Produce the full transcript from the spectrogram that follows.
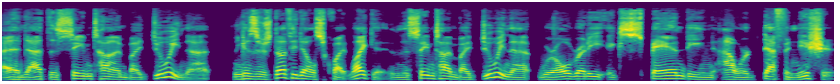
And at the same time, by doing that, because there's nothing else quite like it, and at the same time, by doing that, we're already expanding our definition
